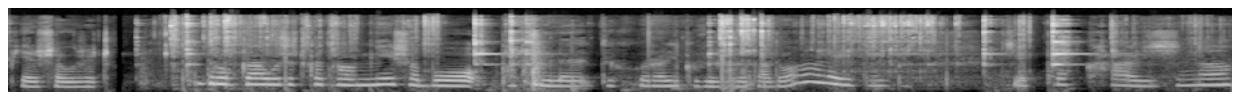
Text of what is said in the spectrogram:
pierwsza łyżeczka. Druga łyżeczka trochę mniejsza, bo patrzcie ile tych koralików już wypadło, ale i tak będzie pokaźna.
